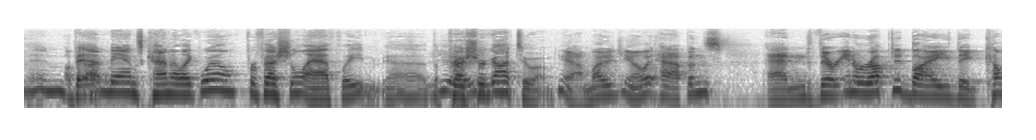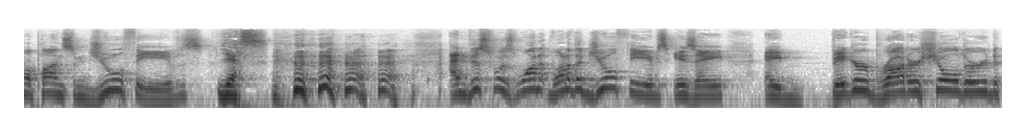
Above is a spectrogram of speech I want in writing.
and about- Batman's kind of like, well, professional athlete. Uh, the Yeah, pressure got to him. Yeah, might you know it happens, and they're interrupted by they come upon some jewel thieves. Yes, And this was one one of the jewel thieves is a a bigger, broader shouldered,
